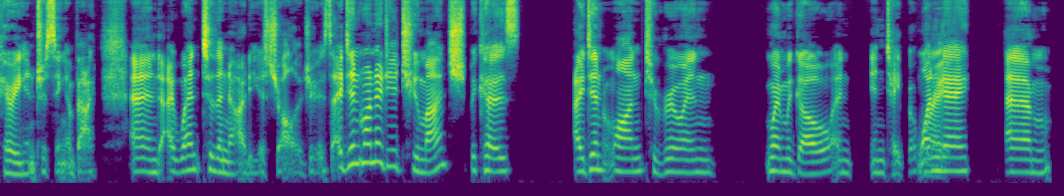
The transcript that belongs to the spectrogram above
very interesting, in fact. And I went to the Nadi astrologers. I didn't want to do too much because I didn't want to ruin when we go and, tape it one right. day. Um,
